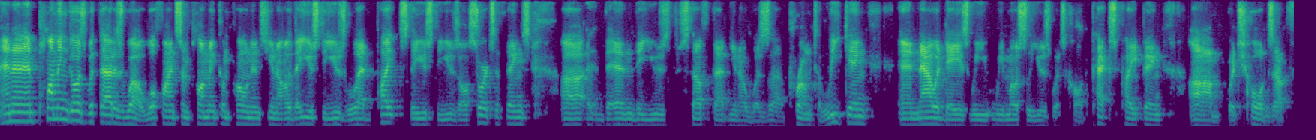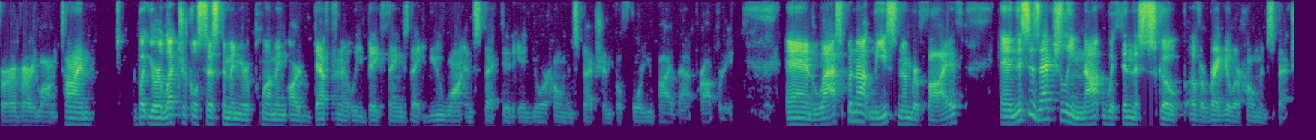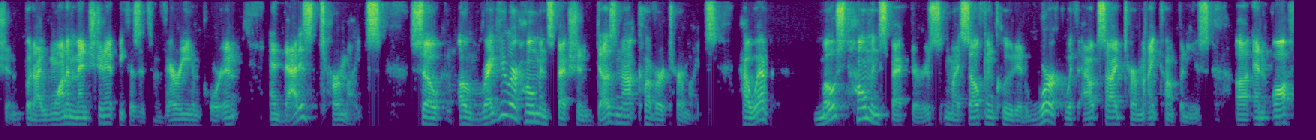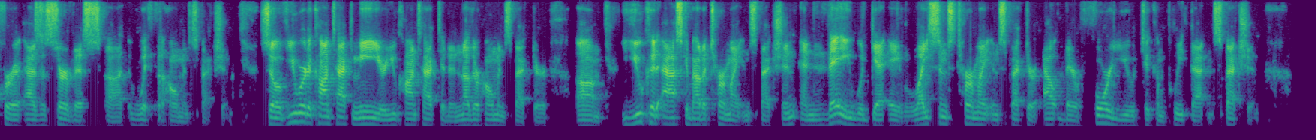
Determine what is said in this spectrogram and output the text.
and then plumbing goes with that as well. We'll find some plumbing components. You know, they used to use lead pipes. They used to use all sorts of things. Uh, then they used stuff that you know was uh, prone to leaking. And nowadays we we mostly use what's called PEX piping, um, which holds up for a very long time but your electrical system and your plumbing are definitely big things that you want inspected in your home inspection before you buy that property. And last but not least, number five, and this is actually not within the scope of a regular home inspection, but I want to mention it because it's very important, and that is termites. So, a regular home inspection does not cover termites. However, most home inspectors, myself included, work with outside termite companies uh, and offer it as a service uh, with the home inspection. So if you were to contact me or you contacted another home inspector, um, you could ask about a termite inspection and they would get a licensed termite inspector out there for you to complete that inspection.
